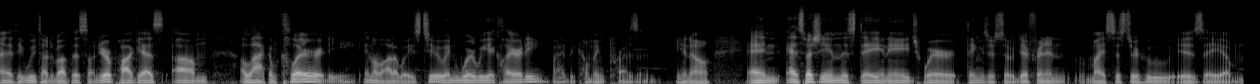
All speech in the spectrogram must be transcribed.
I think we talked about this on your podcast, um, a lack of clarity in a lot of ways too. And where do we get clarity? By becoming present, you know? And especially in this day and age where things are so different. And my sister, who is a, um,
